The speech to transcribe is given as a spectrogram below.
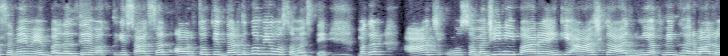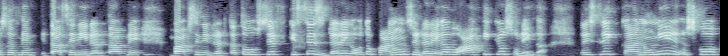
समय में बदलते वक्त के साथ साथ औरतों के दर्द को भी वो समझते हैं। मगर आज वो समझ ही नहीं पा रहे हैं कि आज का आदमी अपने घर वालों से, अपने पिता से नहीं डरता, अपने बाप से नहीं डरता तो वो सिर्फ़ किससे डरेगा? वो तो कानून से डरेगा, वो आपकी क्यों सुनेगा? तो इसलिए कानूनी उसको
